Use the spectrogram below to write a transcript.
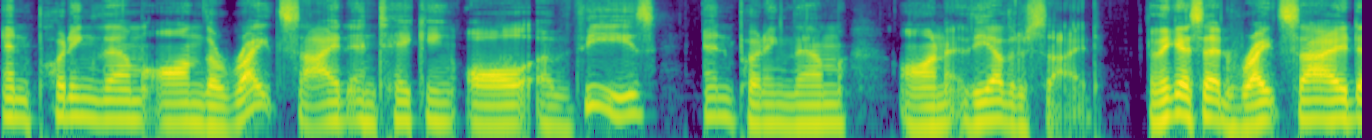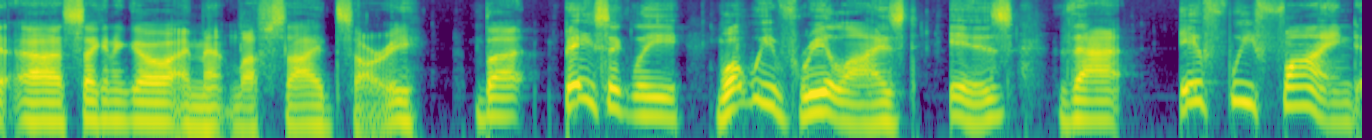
and putting them on the right side and taking all of these and putting them on the other side. I think I said right side uh, a second ago. I meant left side, sorry. But basically, what we've realized is that if we find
